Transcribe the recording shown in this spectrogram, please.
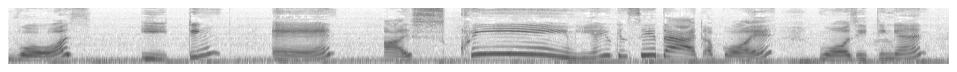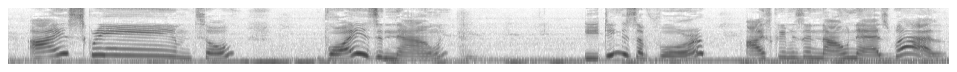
was eating an ice cream. Here you can see that a boy was eating an ice cream. So, boy is a noun, eating is a verb, ice cream is a noun as well.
